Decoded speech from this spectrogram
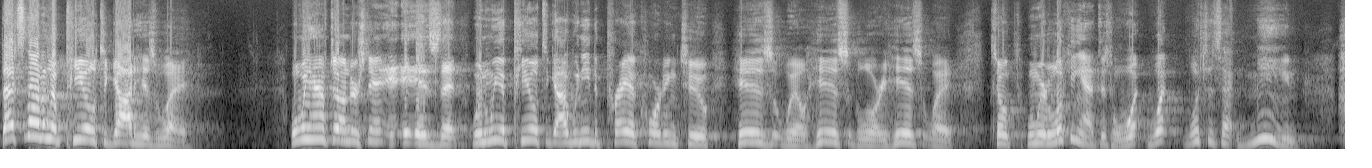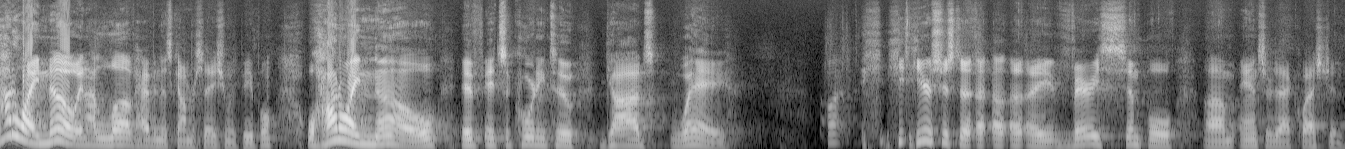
That's not an appeal to God His way. What we have to understand is that when we appeal to God, we need to pray according to His will, His glory, His way. So when we're looking at this, well, what, what, what does that mean? How do I know? And I love having this conversation with people. Well, how do I know if it's according to God's way? Uh, here's just a, a, a very simple um, answer to that question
